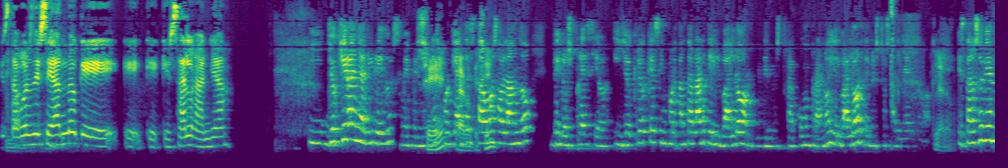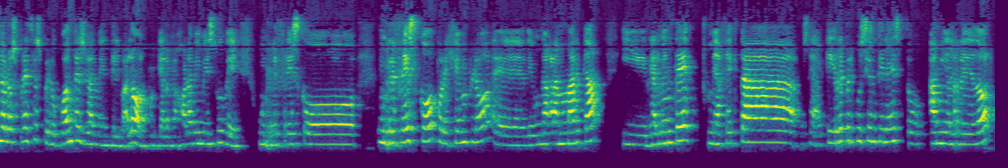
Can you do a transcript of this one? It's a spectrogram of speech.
Estamos deseando que, que, salgan ya. Y yo quiero añadir, Edu, si me permites, porque antes estábamos hablando de los precios y yo creo que es importante hablar del valor de nuestra compra ¿no? y el valor de nuestros alimentos. Están subiendo los precios, pero ¿cuánto es realmente el valor? Porque a lo mejor a mí me sube un refresco, un refresco por ejemplo, eh, de una gran marca y realmente me afecta, o sea, ¿qué repercusión tiene esto a mi alrededor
